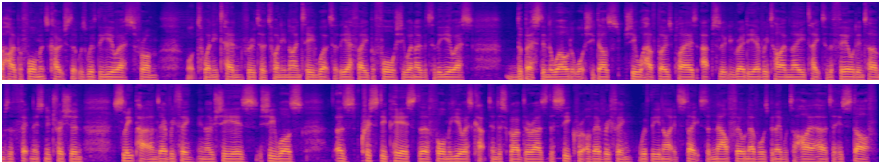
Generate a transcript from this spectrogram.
the high performance coach that was with the US from what 2010 through to 2019. Worked at the FA before she went over to the US. The best in the world at what she does. She will have those players absolutely ready every time they take to the field in terms of fitness, nutrition, sleep patterns, everything. You know, she is she was as Christie Pearce, the former US captain, described her as the secret of everything with the United States. And now Phil Neville has been able to hire her to his staff.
